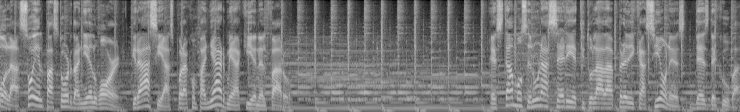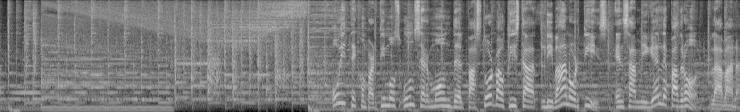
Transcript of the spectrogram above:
Hola, soy el pastor Daniel Warren. Gracias por acompañarme aquí en El Faro. Estamos en una serie titulada Predicaciones desde Cuba. Hoy te compartimos un sermón del pastor bautista Libán Ortiz en San Miguel de Padrón, La Habana.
